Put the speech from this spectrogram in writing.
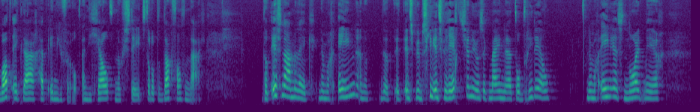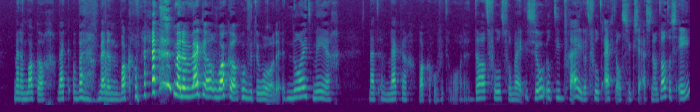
wat ik daar heb ingevuld. En die geldt nog steeds tot op de dag van vandaag. Dat is namelijk nummer 1. En dat, dat, misschien inspireert het je nu als ik mijn uh, top 3 deel. Nummer 1 is nooit meer met een wakker, met een wakker, met een wekker wakker hoeven te worden. Nooit meer met een wekker wakker hoeven te worden. Dat voelt voor mij zo ultiem vrij. Dat voelt echt als succes. Nou, dat is één.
